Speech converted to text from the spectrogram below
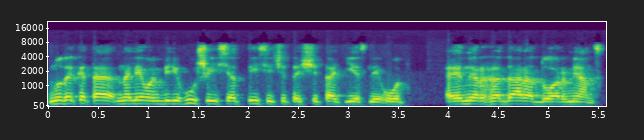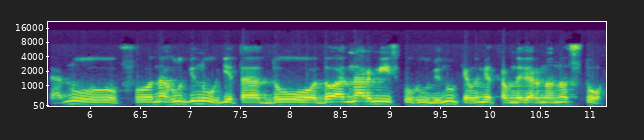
Ну так это на левом берегу 60 тысяч, это считать, если от Энергодара до Армянска. Ну, на глубину где-то до, до, на армейскую глубину километров, наверное, на 100.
